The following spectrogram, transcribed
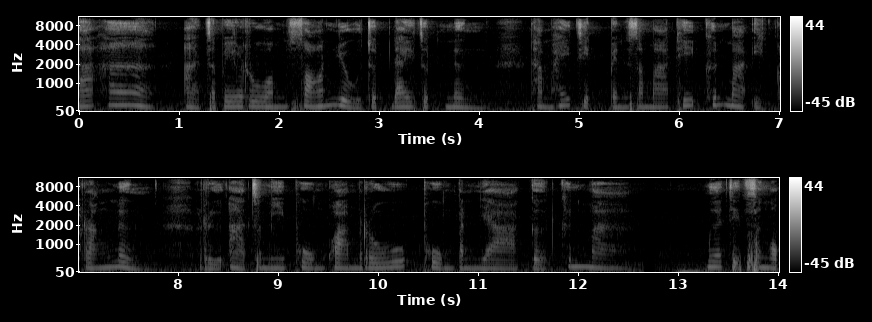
ละห้าอาจจะไปรวมซ้อนอยู่จุดใดจุดหนึ่งทำให้จิตเป็นสมาธิขึ้นมาอีกครั้งหนึ่ง หรืออาจจะมีภูมิความรู้ ภูมิปัญญาเกิดขึ้นมา เมื่อจิตสงบ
